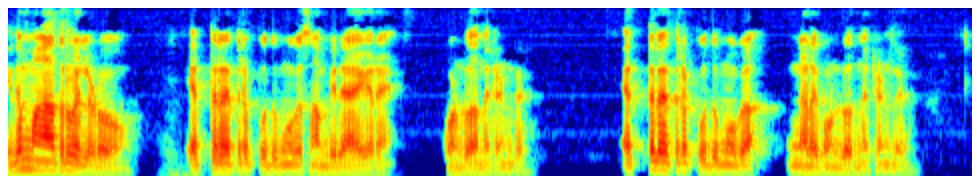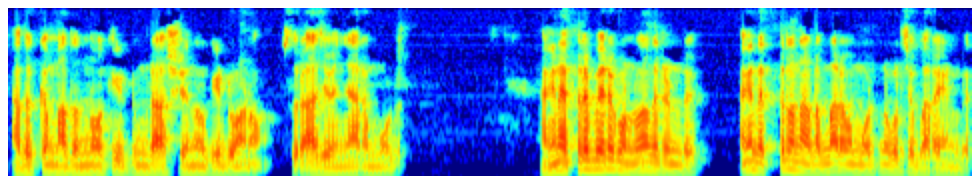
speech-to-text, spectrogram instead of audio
ഇത് മാത്രമല്ലടോ എത്ര എത്ര പുതുമുഖ സംവിധായകരെ കൊണ്ടുവന്നിട്ടുണ്ട്. എത്ര എത്ര പുതുമുഖങ്ങളെ കൊണ്ടുവന്നിട്ടുണ്ട്? അതൊക്കെ മതം നോക്കിയിട്ടും രാഷ്ട്രീയം നോക്കിയിട്ടുമാണോ സുരാജ് വെഞ്ഞാറമ്മൂട് അങ്ങനെ എത്ര പേരെ കൊണ്ടുവന്നിട്ടുണ്ട്? അങ്ങനെ എത്ര നടന്മാരെ മമ്മൂട്ടിനെ കുറിച്ച് പറയുന്നുണ്ട്?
